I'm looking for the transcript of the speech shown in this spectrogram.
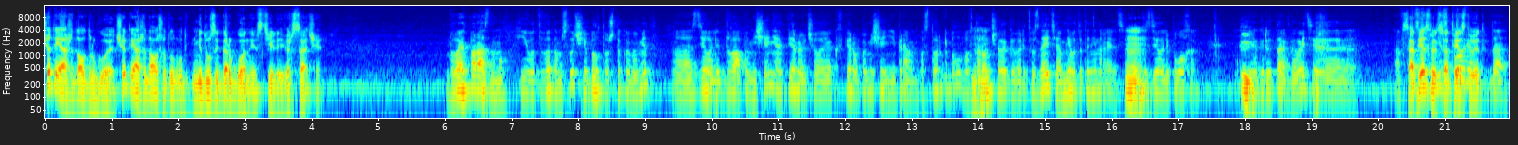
что-то я ожидал другое. Что-то я ожидал, что тут будут медузы-горгоны в стиле Версачи. Бывает по-разному. И вот в этом случае был тоже такой момент. Э, сделали два помещения. Первый человек в первом помещении прям в восторге был. Во втором mm-hmm. человек говорит, вы знаете, а мне вот это не нравится. Mm-hmm. Мне сделали плохо. Mm-hmm. Я говорю, так, давайте... Э, соответствует, соответствует. Спорим. Да.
